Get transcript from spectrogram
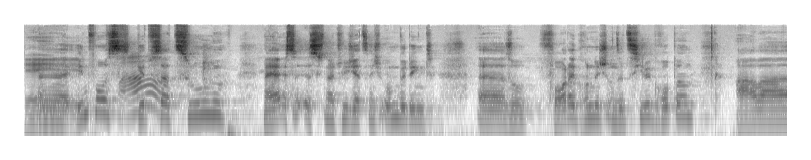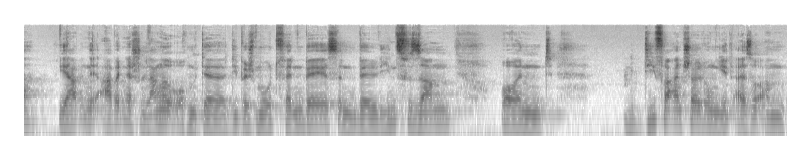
Äh, Infos Wow. gibt es dazu. Naja, es ist natürlich jetzt nicht unbedingt äh, so vordergründig unsere Zielgruppe, aber wir haben, arbeiten ja schon lange auch mit der Deepish Mode Fanbase in Berlin zusammen und die Veranstaltung geht also am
